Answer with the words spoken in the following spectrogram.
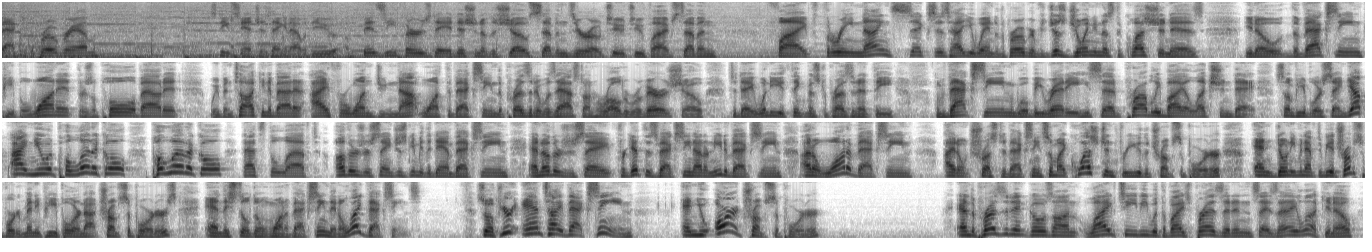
Back to the program. Steve Sanchez hanging out with you. A busy Thursday edition of the show. 702 257 5396 is how you weigh into the program. If you're just joining us, the question is, you know, the vaccine, people want it. There's a poll about it. We've been talking about it. I, for one, do not want the vaccine. The president was asked on Geraldo Rivera's show today, when do you think, Mr. President, the vaccine will be ready. He said probably by election day. Some people are saying, yep, I knew it. Political, political. That's the left. Others are saying, just give me the damn vaccine. And others are saying, forget this vaccine. I don't need a vaccine. I don't want a vaccine. I don't trust a vaccine. So my question for you, the Trump supporter, and don't even have to be a Trump supporter. Many people are not Trump supporters and they still don't want a vaccine. They don't like vaccines. So if you're anti-vaccine and you are a Trump supporter, and the president goes on live TV with the vice president and says, Hey, look, you know,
